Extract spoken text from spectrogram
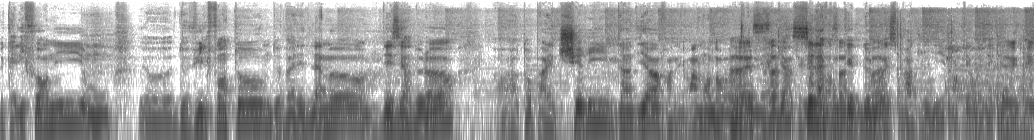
de Californie, on, euh, de villes fantômes, de vallée de la mort, désert de l'or. On entend parler de shérif, d'indiens, enfin on est vraiment dans l'Ouest Ouais, américain. c'est la conquête ça. de Ouais. l'Ouest par Johnny en Kawasaki.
